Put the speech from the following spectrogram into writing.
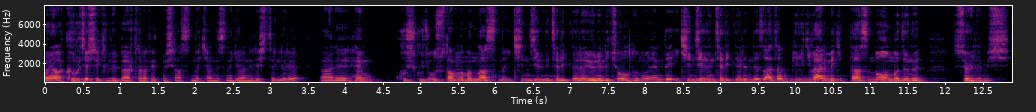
bayağı akıllıca şekilde bertaraf etmiş aslında kendisine gelen eleştirileri. Yani hem kuşkucu uslamlamanın aslında ikincil niteliklere yönelik olduğunu hem de ikincil niteliklerin de zaten bilgi vermek iddiasında olmadığını söylemiş.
